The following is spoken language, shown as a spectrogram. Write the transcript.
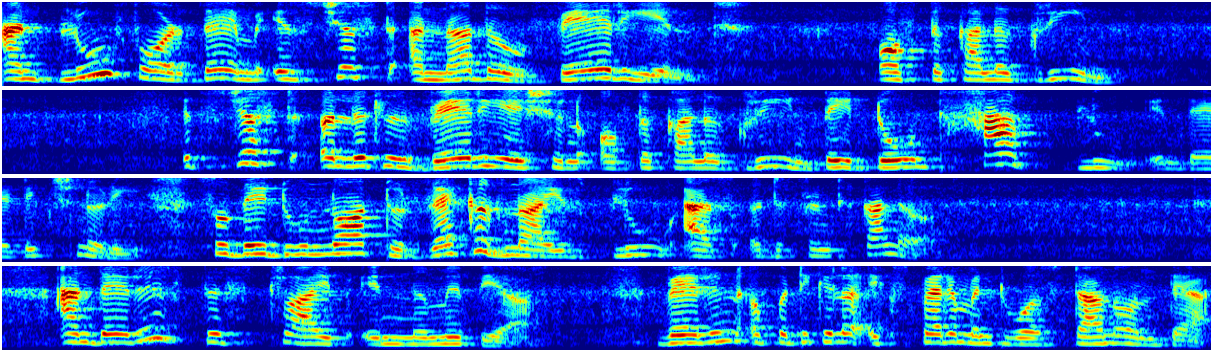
And blue for them is just another variant of the color green. It's just a little variation of the color green. They don't have blue in their dictionary. So they do not recognize blue as a different color. And there is this tribe in Namibia wherein a particular experiment was done on, their,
